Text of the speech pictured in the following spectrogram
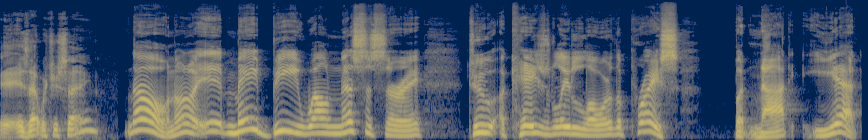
Is that what you're saying? No, no, no. It may be well necessary to occasionally lower the price, but not yet.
